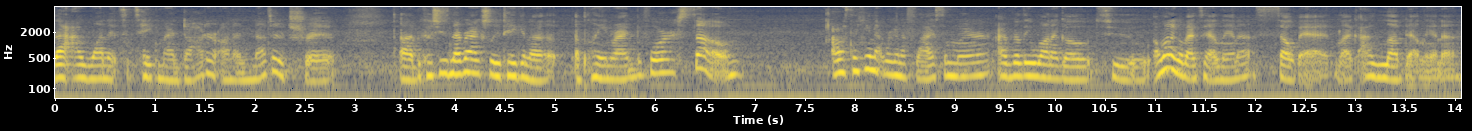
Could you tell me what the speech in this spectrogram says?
that I wanted to take my daughter on another trip uh, because she's never actually taken a, a plane ride before. So, I was thinking that we're gonna fly somewhere. I really want to go to. I want to go back to Atlanta so bad. Like I loved Atlanta.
